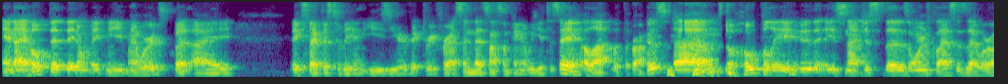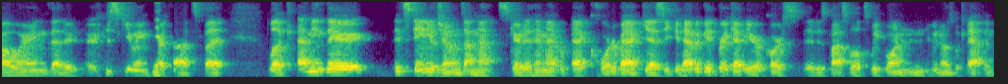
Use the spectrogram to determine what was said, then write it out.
And I hope that they don't make me eat my words, but I expect this to be an easier victory for us. And that's not something that we get to say a lot with the Broncos. Um, no. So hopefully it's not just those orange glasses that we're all wearing that are, are skewing yeah. our thoughts. But look, I mean, they're it's Daniel Jones. I'm not scared of him at, at quarterback. Yes, he could have a good breakout year. Of course, it is possible. It's week one, and who knows what could happen.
